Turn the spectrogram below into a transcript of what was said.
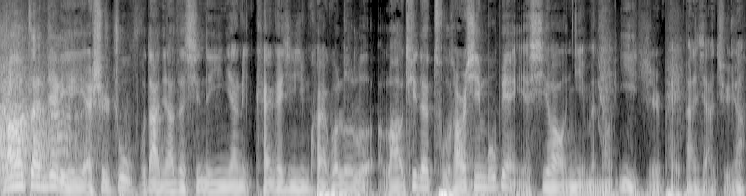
然后在这里也是祝福大家在新的一年里开开心心、快快乐乐。老 T 的吐槽心不变，也希望你们能一直陪伴下去啊。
